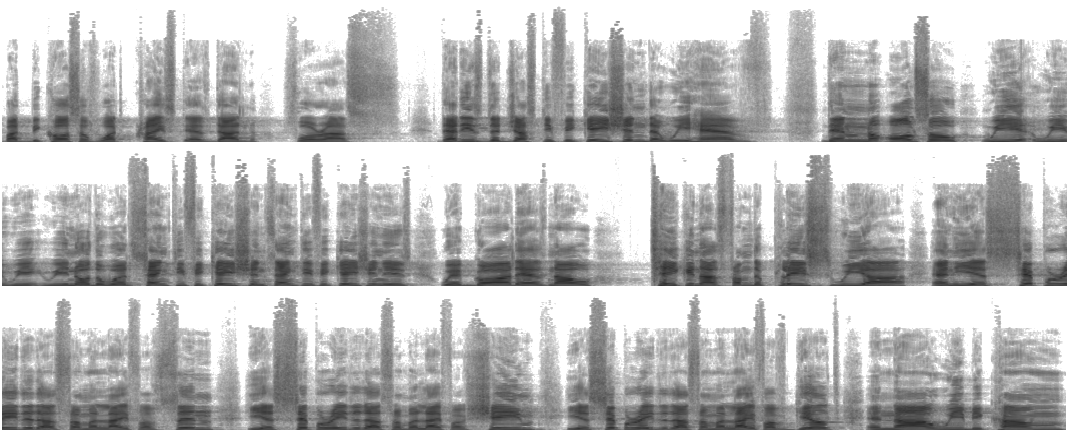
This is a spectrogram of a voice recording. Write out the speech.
but because of what Christ has done for us. That is the justification that we have. Then also, we, we, we, we know the word sanctification. Sanctification is where God has now taken us from the place we are and He has separated us from a life of sin. He has separated us from a life of shame. He has separated us from a life of guilt. And now we become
